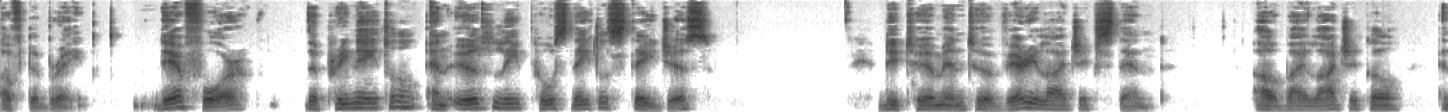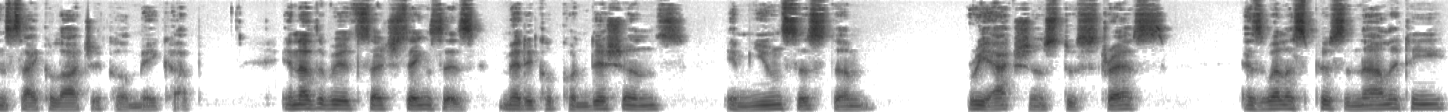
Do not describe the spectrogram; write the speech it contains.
of the brain. Therefore, the prenatal and early postnatal stages determine to a very large extent our biological and psychological makeup. In other words, such things as medical conditions, immune system, reactions to stress, as well as personality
